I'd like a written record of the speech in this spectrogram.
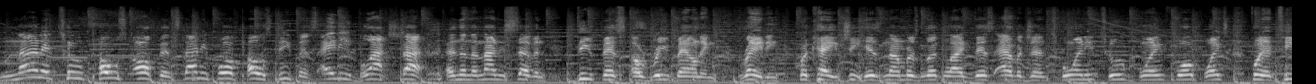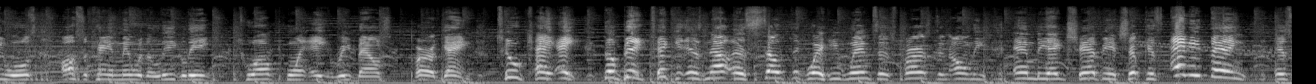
92 post offense, 94 post defense, 80 block shot, and then the 97 defense of rebounding rating for KG. His numbers look like this, averaging 22.4 points for the T-Wolves. Also came in with a league league 12.8 rebounds per game. 2K8, the big ticket is now a Celtic where he wins his first and only NBA championship because anything is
